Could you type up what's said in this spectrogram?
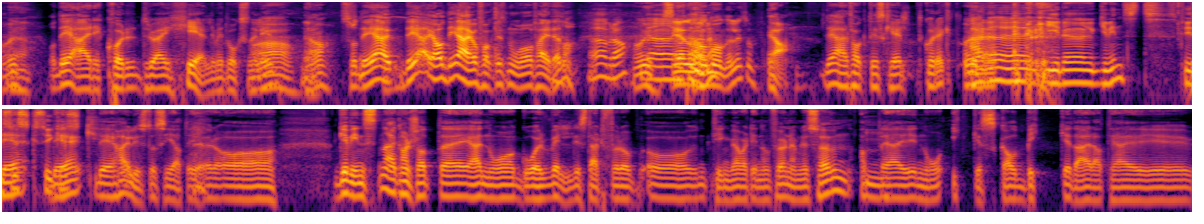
Og det er rekord, tror jeg, i hele mitt voksne liv. Ah, ja. Så det er, det, er, ja, det er jo faktisk noe å feire, da. Ja, bra. Oi, Det er- En og en halv måned, liksom. Ja, det er faktisk helt korrekt. Er det, gir det gevinst? Fysisk, det, psykisk? Det, det har jeg lyst til å si at det gjør. Og gevinsten er kanskje at eh, jeg nå går veldig sterkt for å, og ting vi har vært innom før, nemlig søvn. At Mm. jeg nå ikke skal bikke der at jeg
